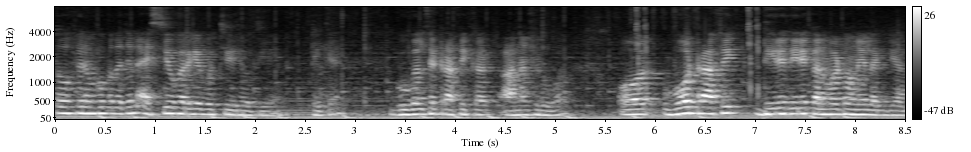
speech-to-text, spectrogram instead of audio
तो फिर हमको पता चला एस करके कुछ चीज़ होती है ठीक है? गूगल से ट्रैफ़िक आना शुरू हुआ। और वो ट्रैफ़िक धीरे धीरे कन्वर्ट होने लग गया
